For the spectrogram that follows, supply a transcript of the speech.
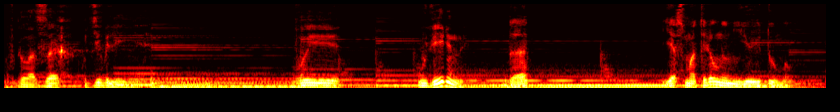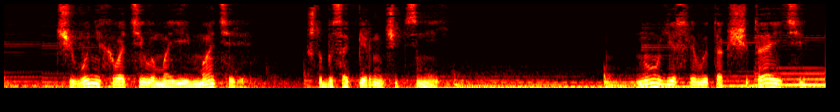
в глазах удивление. «Вы уверены?» «Да». Я смотрел на нее и думал, чего не хватило моей матери, чтобы соперничать с ней. «Ну, если вы так считаете...»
